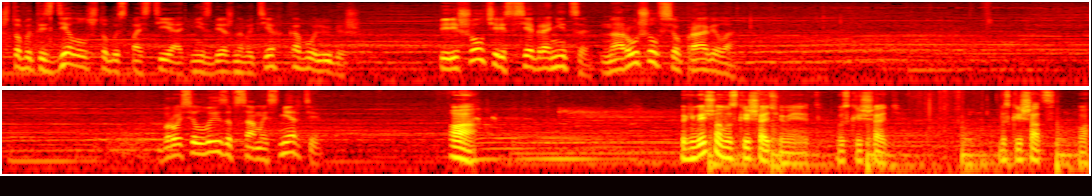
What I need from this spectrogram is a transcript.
что бы ты сделал, чтобы спасти от неизбежного тех, кого любишь? Перешел через все границы, нарушил все правила. Бросил вызов самой смерти. А. Так не видишь, он воскрешать умеет? Воскрешать. Воскрешаться. Во.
